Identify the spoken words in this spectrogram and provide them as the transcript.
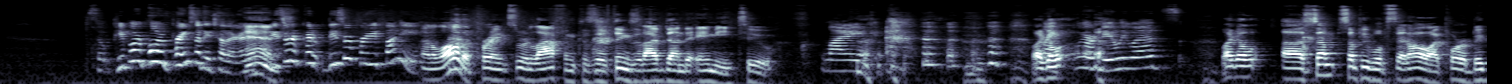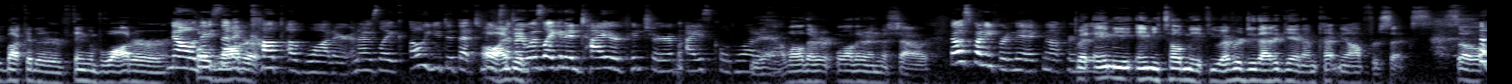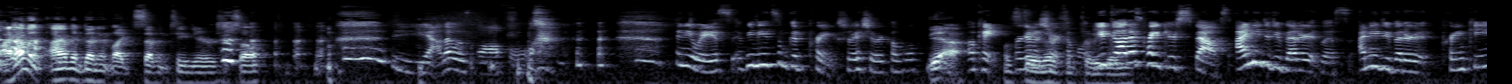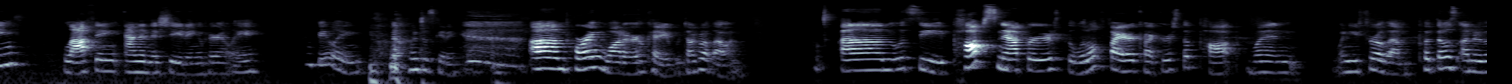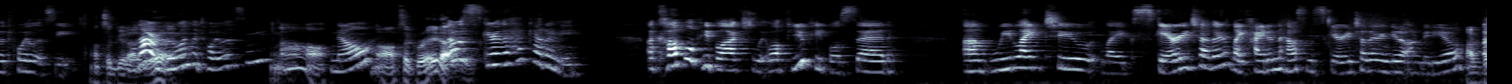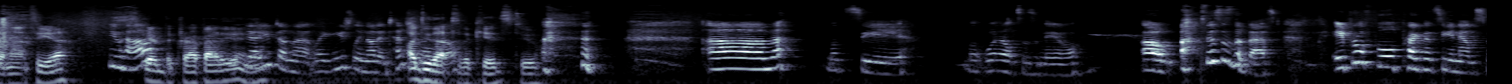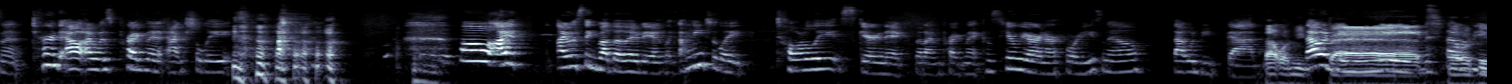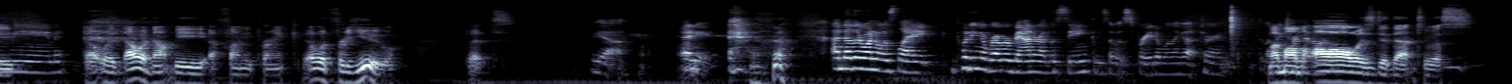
so people are pulling pranks on each other and, And- these are these are pretty funny And a lot of the pranks we're laughing because they're things that I've done to Amy too. like Like, like a, we were newlyweds like a uh, some some people have said, "Oh, I pour a big bucket or thing of water." Or No, they said water. a cup of water, and I was like, "Oh, you did that to me." Oh, I did. it was like an entire pitcher of ice cold water. Yeah, while they're while they're in the shower. That was funny for Nick, not for But me. But Amy Amy told me if you ever do that again, I'm cutting you off for sex. So I haven't I haven't done it like 17 years or so. yeah, that was awful. Anyways, if you need some good pranks, should I share a couple? Yeah. Okay, Let's we're gonna share a couple. You gotta prank your spouse. I need to do better at this. I need to do better at pranking, laughing, and initiating. Apparently, I'm failing. no, I'm just kidding. Um, pouring water. Okay, we talked about that one. Um, let's see. Pop snappers, the little firecrackers that pop when when you throw them. Put those under the toilet seat. That's a good Will idea. that ruin the toilet seat? no. No. No, that's a great That idea. That would scare the heck out of me. A couple people actually, well, a few people said um, we like to like scare each other, like hide in the house and scare each other and get it on video. I've done that to you. You have? Scared the crap out of you. yeah, you've done that. Like usually not intentional. I do that though. to the kids too. um, let's see. What what else is new? Oh, this is the best. April Fool pregnancy announcement. Turned out I was pregnant actually. Oh, I I was thinking about that the other day. I was like, I need to like totally scare Nick that I'm pregnant because here we are in our 40s now. That would be bad. That would be That would bad. be mean. That, would be, mean. That would that would not be a funny prank. That would for you, but Yeah. Um, Any. Another one was like putting a rubber band around the sink and so it sprayed them when they got turned. My mom turned it on. always did that to us.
